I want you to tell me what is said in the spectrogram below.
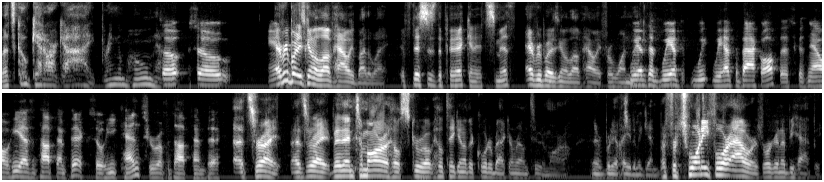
Let's go get our guy. Bring him home. Howie. So so Anthony, everybody's gonna love Howie. By the way, if this is the pick and it's Smith, everybody's gonna love Howie for one. we night. have to we have to, we, we have to back off this because now he has a top ten pick, so he can screw up a top ten pick. That's right. That's right. But then tomorrow he'll screw up. He'll take another quarterback in round two tomorrow, and everybody will hate him again. But for 24 hours, we're gonna be happy.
